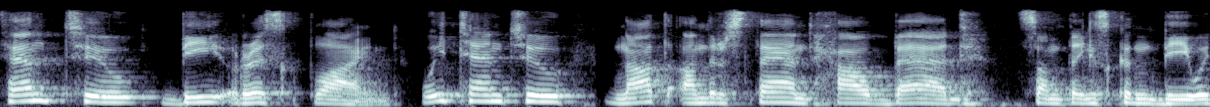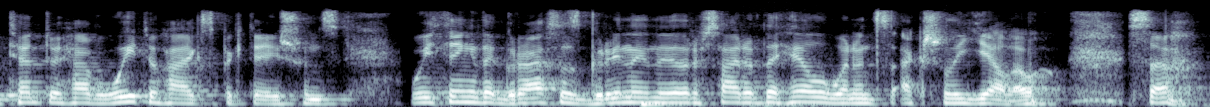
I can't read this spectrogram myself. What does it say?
tend to be risk blind. We tend to not understand how bad some things can be. We tend to have way too high expectations. We think the grass is green on the other side of the hill when it's actually yellow. So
